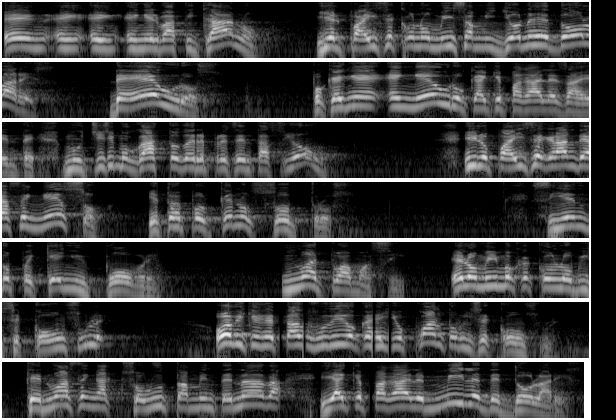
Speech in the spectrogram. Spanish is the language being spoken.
en, el Vaticano y el país economiza millones de dólares, de euros, porque en, en euros que hay que pagarle a esa gente, muchísimos gastos de representación. Y los países grandes hacen eso. Y entonces, ¿por qué nosotros, siendo pequeños y pobres, no actuamos así? Es lo mismo que con los vicecónsules. O que en Estados Unidos, que sé yo, ¿cuántos vicecónsules? Que no hacen absolutamente nada y hay que pagarle miles de dólares.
